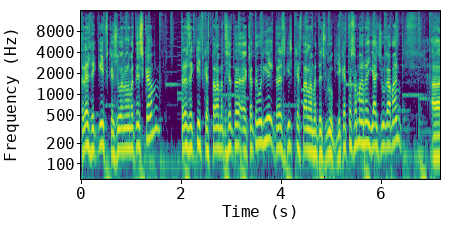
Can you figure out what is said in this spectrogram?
tres equips que juguen al mateix camp, tres equips que estan a la mateixa categoria i tres equips que estan al mateix grup. I aquesta setmana ja jugaven, eh,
